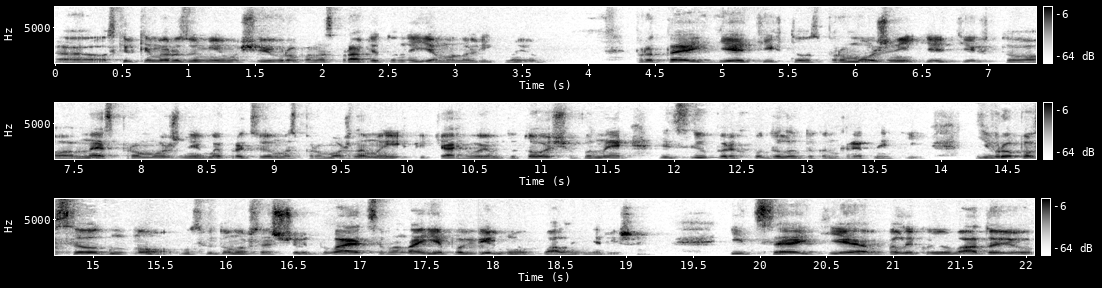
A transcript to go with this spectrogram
е, оскільки ми розуміємо, що Європа насправді то не є монолітною. Проте є ті, хто спроможні, є ті, хто не спроможні. Ми працюємо з спроможними, їх підтягуємо до того, щоб вони від слів переходили до конкретних дій. Європа все одно, усвідомивши, що відбувається, вона є повільною ухвалення рішень. І це є великою вадою,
